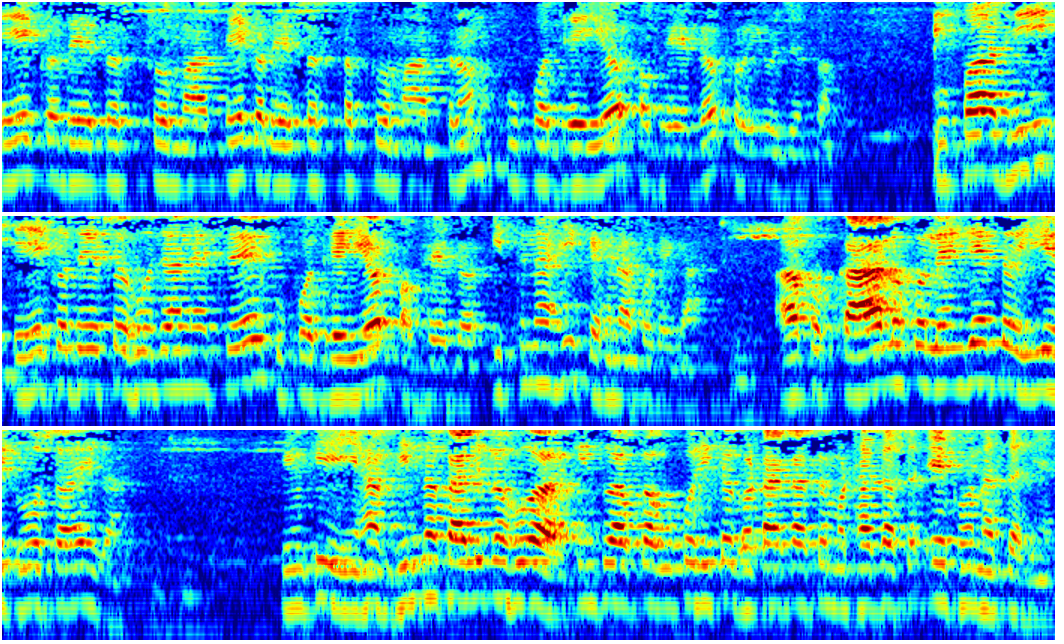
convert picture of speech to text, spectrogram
एक देशस्व एक देशस्तत्व मात्र उपधेय अभेद प्रयोजक उपाधि एक देश हो जाने से उपधेय अभेद। इतना ही कहना पड़ेगा। आप काल को लेंगे तो ये दोष आएगा। क्योंकि यहाँ भिन्न काल में हुआ, किंतु आपका उपहित घटाकाश, मठाकाश एक होना चाहिए।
